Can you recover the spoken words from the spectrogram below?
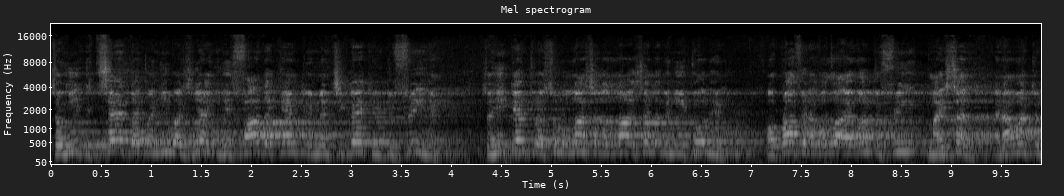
So he, it said that when he was young, his father came to emancipate him, to free him. So he came to Rasulullah sallallahu alaihi wasallam and he told him, O Prophet of Allah, I want to free my son and I want to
